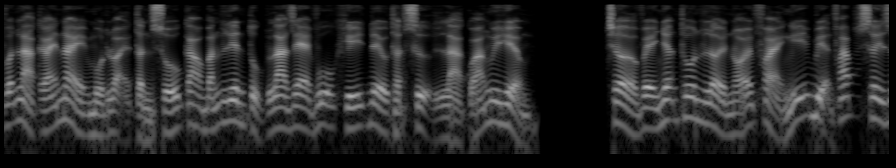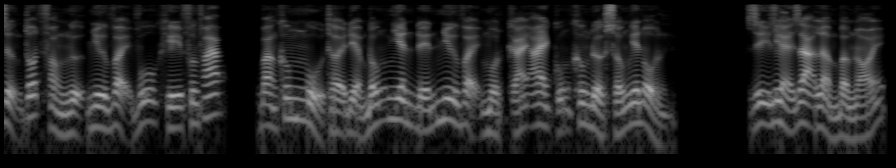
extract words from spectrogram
vẫn là cái này một loại tần số cao bắn liên tục laser vũ khí đều thật sự là quá nguy hiểm. Trở về nhận thôn lời nói phải nghĩ biện pháp xây dựng tốt phòng ngự như vậy vũ khí phương pháp, bằng không ngủ thời điểm bỗng nhiên đến như vậy một cái ai cũng không được sống yên ổn. Dì dì dạ lẩm bẩm nói.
